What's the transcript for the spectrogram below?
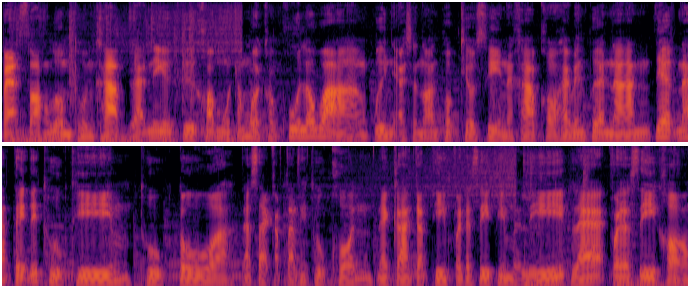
1.82 รวมทุนครับ และนี่ก็คือข้อมูลทั้งหมดของคู่ระหว่าง ปืนอาร์เซนอลพบเชลซีนะครับ ขอให้เพื่อนๆนั้น เลือกนักเตะได้ถูกทีม ถูกตัว และใส่กัปตันให้ถูกคน ในการจัดทีมแฟนตาซีพรีเมียร์ลีกและแฟนตาซีของ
